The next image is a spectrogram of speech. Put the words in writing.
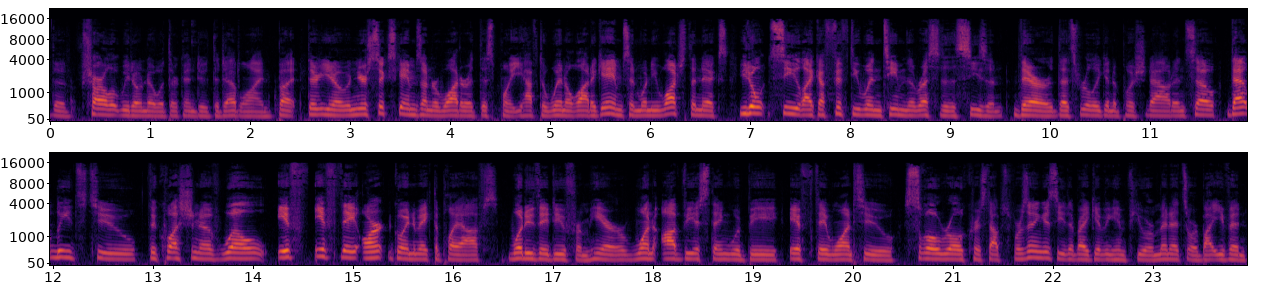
the Charlotte. We don't know what they're going to do at the deadline, but they're you know when you're six games underwater at this point, you have to win a lot of games. And when you watch the Knicks, you don't see like a 50 win team the rest of the season there that's really going to push it out. And so that leads to the question of well, if if they aren't going to make the playoffs, what do they do from here? One obvious thing would be if they want to slow roll Kristaps Porzingis either by giving him fewer minutes or by even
